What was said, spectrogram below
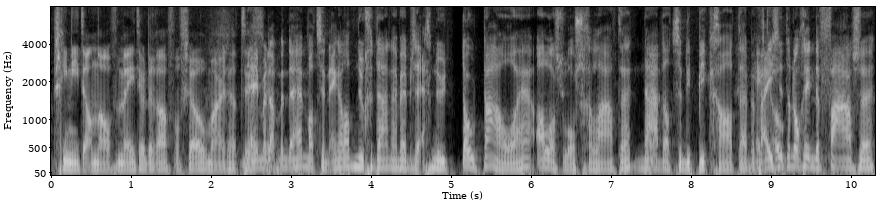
Misschien niet de anderhalve meter eraf of zo, maar dat is... Nee, maar dat, hè, wat ze in Engeland nu gedaan hebben... hebben ze echt nu totaal hè, alles losgelaten... nadat ja. ze die piek gehad hebben. Heeft Wij ook... zitten nog in de fase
